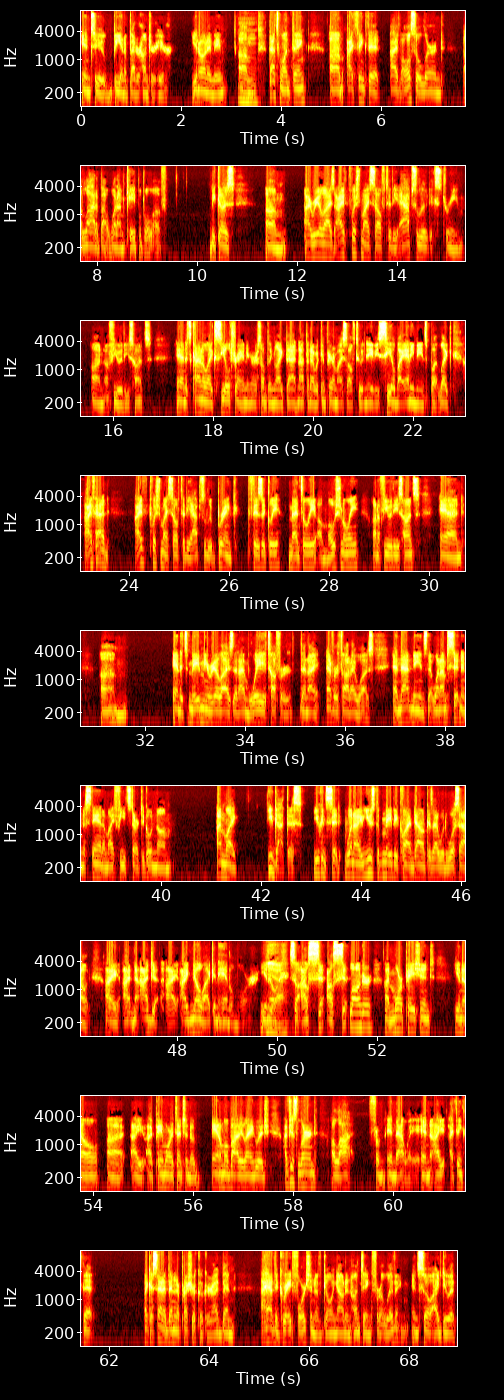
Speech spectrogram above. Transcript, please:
into being a better hunter here. You know what I mean? Um, mm-hmm. Um, that's one thing. Um, I think that I've also learned a lot about what I'm capable of because um, I realize I've pushed myself to the absolute extreme on a few of these hunts and it's kind of like SEAL training or something like that. Not that I would compare myself to a Navy SEAL by any means, but like I've had, I've pushed myself to the absolute brink physically, mentally, emotionally on a few of these hunts, and um, and it's made me realize that I'm way tougher than I ever thought I was, and that means that when I'm sitting in a stand and my feet start to go numb, I'm like, "You got this." You can sit when I used to maybe climb down because I would wuss out. I, I, I, I, I know I can handle more, you know, yeah. so I'll sit, I'll sit longer. I'm more patient, you know, uh, I, I pay more attention to animal body language. I've just learned a lot from in that way. And I, I think that, like I said, I've been in a pressure cooker. I've been, I have the great fortune of going out and hunting for a living. And so I do it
